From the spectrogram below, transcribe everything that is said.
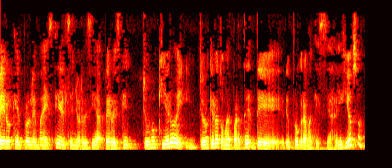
pero que el problema es que el señor decía, pero es que yo no quiero, yo no quiero tomar parte de, un programa que sea religioso.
